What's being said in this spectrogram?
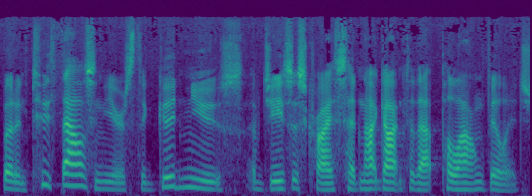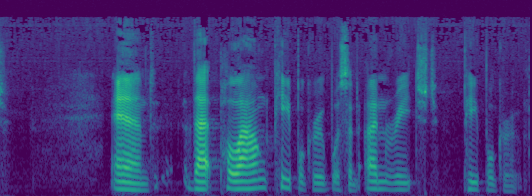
But in 2,000 years, the good news of Jesus Christ had not gotten to that Palang village. And that Palang people group was an unreached people group.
